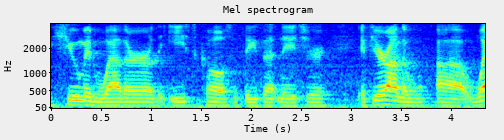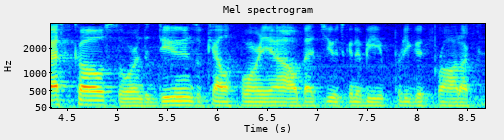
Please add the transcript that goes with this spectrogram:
humid weather, the East Coast, and things of that nature. if you're on the uh, west coast or in the dunes of California, I'll bet you it's going to be a pretty good product.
